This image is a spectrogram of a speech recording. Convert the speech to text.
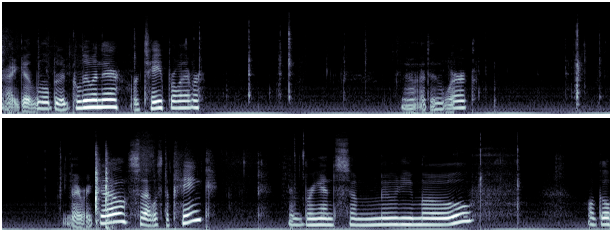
Alright, get a little bit of glue in there, or tape or whatever. No, that didn't work. There we go. So that was the pink. And bring in some Moody Mauve. I'll go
